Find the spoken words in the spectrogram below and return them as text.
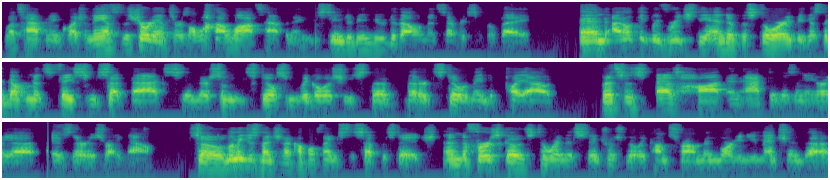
what's happening question. The answer, the short answer is a lot, lots happening. There seem to be new developments every single day. And I don't think we've reached the end of the story because the government's faced some setbacks and there's some still some legal issues that, that are still remain to play out. But it's as, as hot and active as an area as there is right now. So let me just mention a couple things to set the stage. And the first goes to where this interest really comes from. And Morgan, you mentioned the,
